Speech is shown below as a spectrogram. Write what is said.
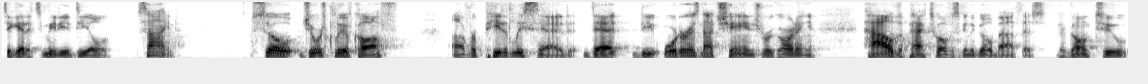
to get its media deal signed. So George Kliavkoff uh, repeatedly said that the order has not changed regarding how the Pac 12 is going to go about this. They're going to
